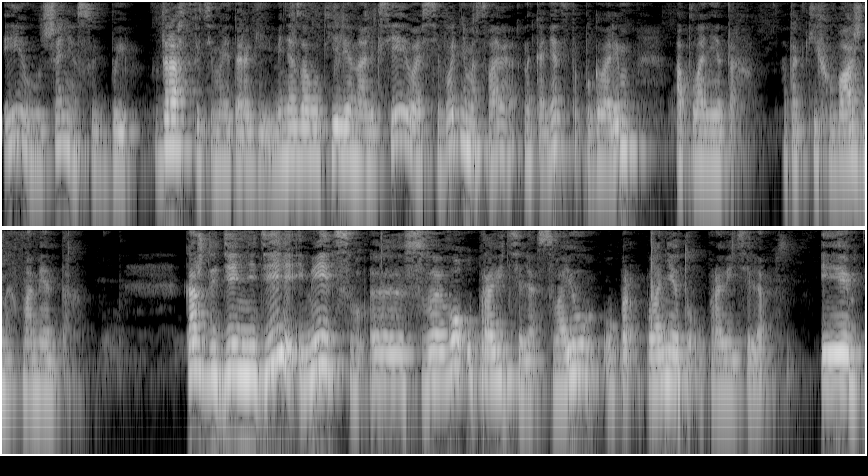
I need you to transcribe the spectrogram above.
и улучшение судьбы. Здравствуйте, мои дорогие! Меня зовут Елена Алексеева. Сегодня мы с вами наконец-то поговорим о планетах, о таких важных моментах. Каждый день недели имеет э, своего управителя, свою планету управителя. И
